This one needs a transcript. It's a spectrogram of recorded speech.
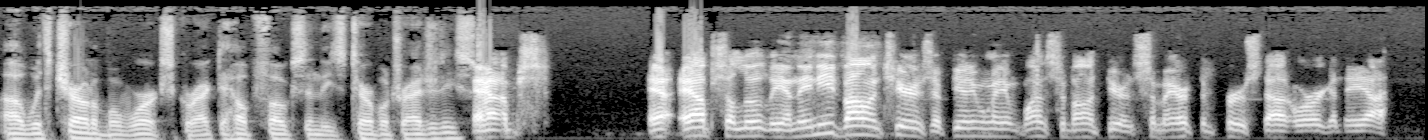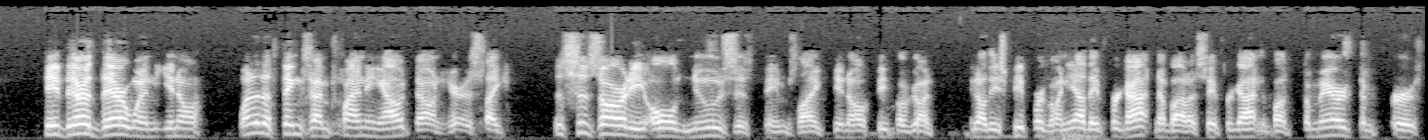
uh, with charitable works, correct, to help folks in these terrible tragedies. Abs- absolutely, and they need volunteers. If anyone wants to volunteer, it's SamaritanFirst.org, and they uh, they they're there when you know. One of the things I'm finding out down here is like this is already old news. It seems like you know people are going, you know, these people are going, yeah, they've forgotten about us. They've forgotten about the American First.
